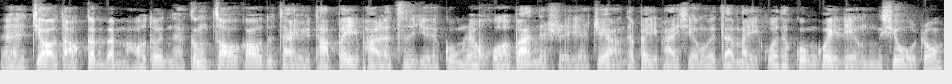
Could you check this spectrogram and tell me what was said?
呃，教导根本矛盾的，更糟糕的在于他背叛了自己的工人伙伴的事业。这样的背叛行为，在美国的工会领袖中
